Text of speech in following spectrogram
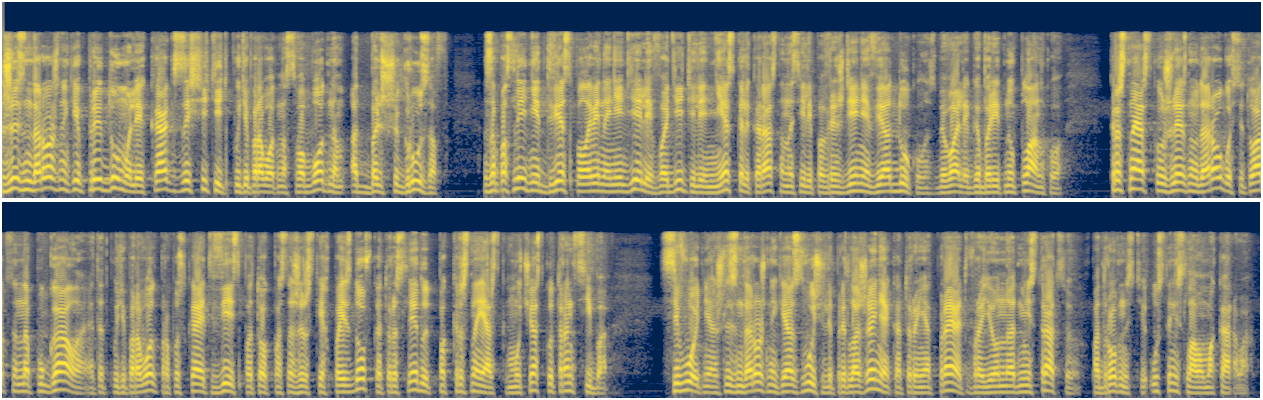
Железнодорожники придумали, как защитить путепровод на Свободном от больших грузов. За последние две с половиной недели водители несколько раз наносили повреждения виадуку, сбивали габаритную планку. Красноярскую железную дорогу ситуация напугала. Этот путепровод пропускает весь поток пассажирских поездов, которые следуют по Красноярскому участку Транссиба. Сегодня железнодорожники озвучили предложение, которое не отправят в районную администрацию. Подробности у Станислава Макарова.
